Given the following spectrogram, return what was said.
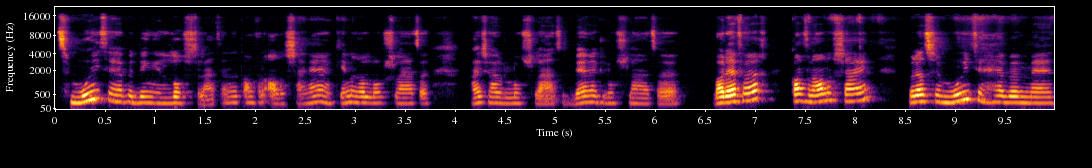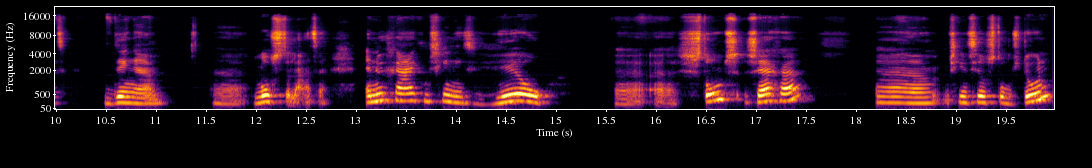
Ze moeite hebben dingen los te laten. En dat kan van alles zijn. Hè? Kinderen loslaten, het huishouden loslaten, het werk loslaten, whatever. Kan van alles zijn. Maar dat ze moeite hebben met dingen los te laten. En nu ga ik misschien iets heel stoms zeggen. Ehm, misschien iets heel stoms doen.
